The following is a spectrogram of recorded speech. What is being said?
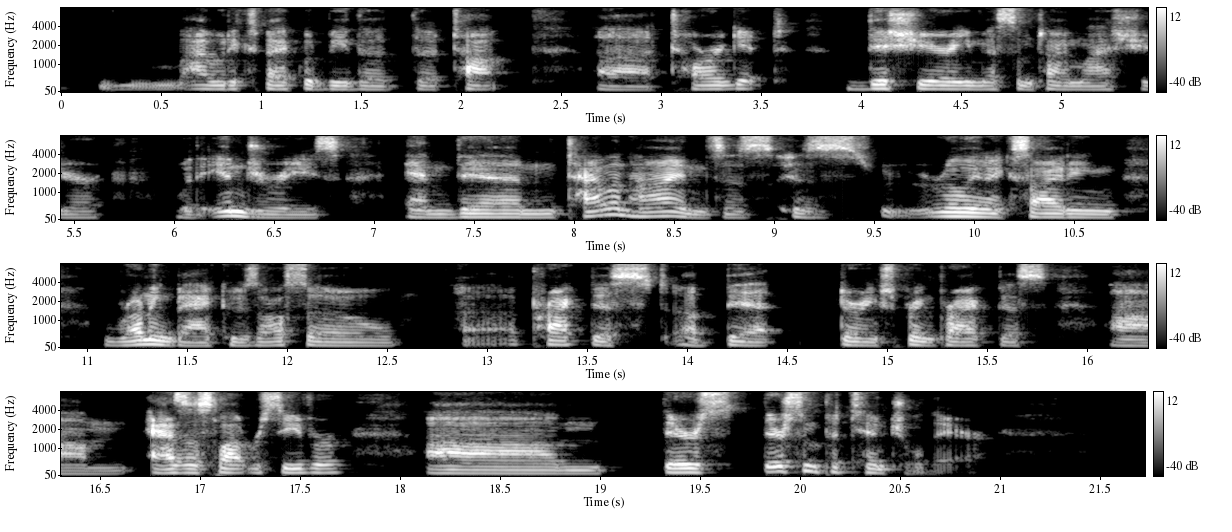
I would expect would be the the top uh, target this year. He missed some time last year with injuries, and then Tylan Hines is is really an exciting running back who's also uh, practiced a bit during spring practice um, as a slot receiver. Um, there's there's some potential there.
